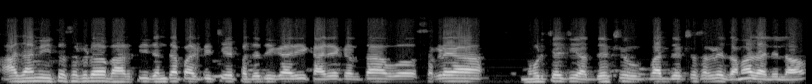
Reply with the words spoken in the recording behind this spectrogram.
आज आम्ही इथं सगळं भारतीय जनता पार्टीचे पदाधिकारी कार्यकर्ता व सगळ्या मोर्चाचे अध्यक्ष उपाध्यक्ष सगळे जमा झालेलो आहोत.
